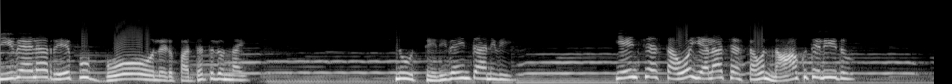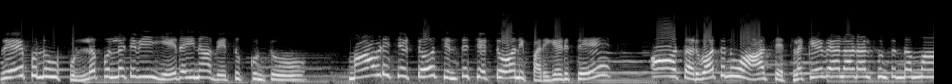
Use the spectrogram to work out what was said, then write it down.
ఈవేళ రేపు బోలెడు పద్ధతులున్నాయి. నువ్వు తెలివైన దానివి. ఏం చేస్తావో ఎలా చేస్తావో నాకు తెలియదు రేపు నువ్వు పుల్ల పుల్లటివి ఏదైనా వెతుక్కుంటూ మామిడి చెట్టు చింత చెట్టు అని పరిగెడితే ఆ తరువాత నువ్వు ఆ చెట్లకే వేలాడాల్సి ఉంటుందమ్మా.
